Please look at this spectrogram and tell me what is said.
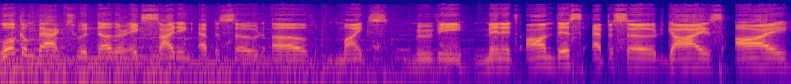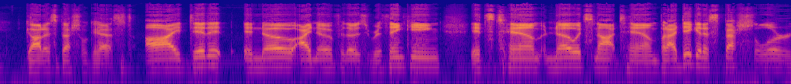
Welcome back to another exciting episode of Mike's Movie Minute. On this episode, guys, I got a special guest. I did it, and no, I know for those who were thinking it's Tim. No, it's not Tim, but I did get a special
